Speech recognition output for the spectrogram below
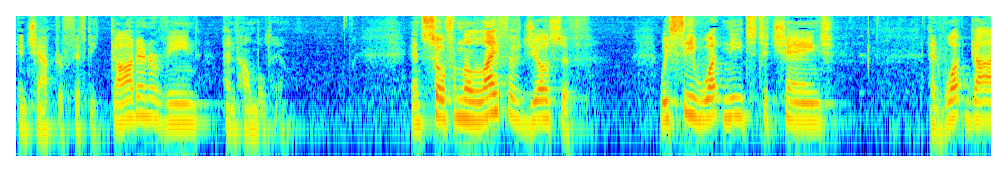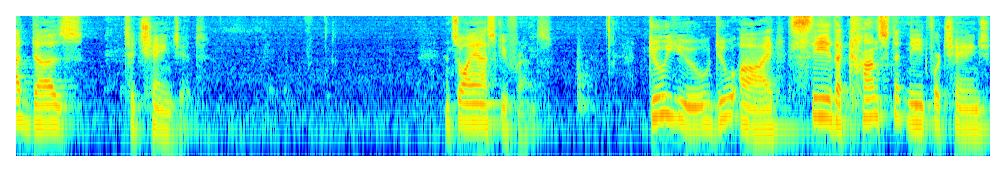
in chapter 50. God intervened and humbled him. And so, from the life of Joseph, we see what needs to change and what God does to change it. And so, I ask you, friends, do you, do I, see the constant need for change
